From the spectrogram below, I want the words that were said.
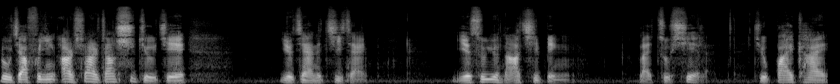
路加福音二十二章十九节有这样的记载：耶稣又拿起饼来祝谢了，就掰开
